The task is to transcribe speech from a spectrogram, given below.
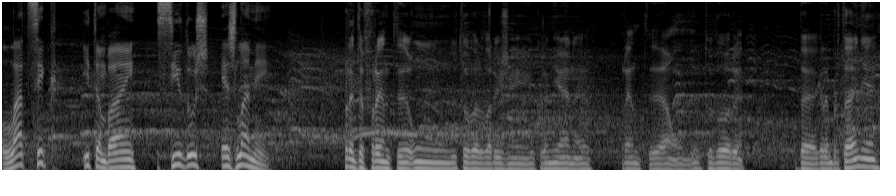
Latzik e também Sidus Eslami. Frente a frente, um lutador de origem ucraniana frente a um lutador da Grã-Bretanha,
